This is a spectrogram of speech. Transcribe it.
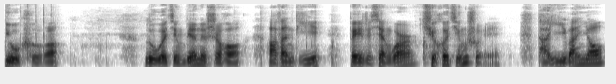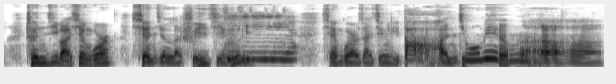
又渴。路过井边的时候，阿凡提背着县官去喝井水。他一弯腰，趁机把县官掀进了水井里。县官在井里大喊：“救命啊！”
